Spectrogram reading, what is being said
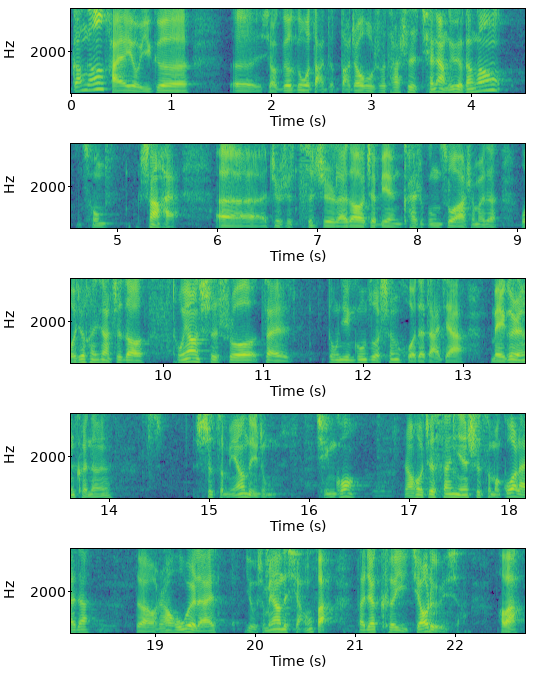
刚刚还有一个呃小哥跟我打打招呼说，他是前两个月刚刚从上海呃就是辞职来到这边开始工作啊什么的，我就很想知道，同样是说在东京工作生活的大家，每个人可能。是怎么样的一种情况？然后这三年是怎么过来的，对吧？然后未来有什么样的想法？大家可以交流一下，好吧？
